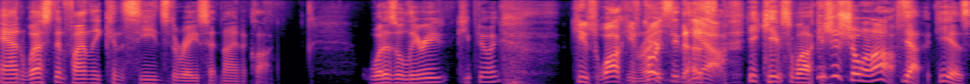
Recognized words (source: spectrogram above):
And Weston finally concedes the race at 9 o'clock. What does O'Leary keep doing? Keeps walking, Of right? course he does. Yeah. He keeps walking. He's just showing off. yeah, he is.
